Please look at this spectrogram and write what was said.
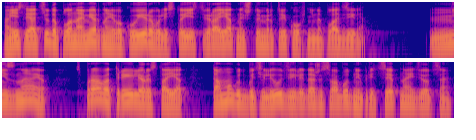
А если отсюда планомерно эвакуировались, то есть вероятность, что мертвяков не наплодили. Не знаю. Справа трейлеры стоят. Там могут быть люди или даже свободный прицеп найдется.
